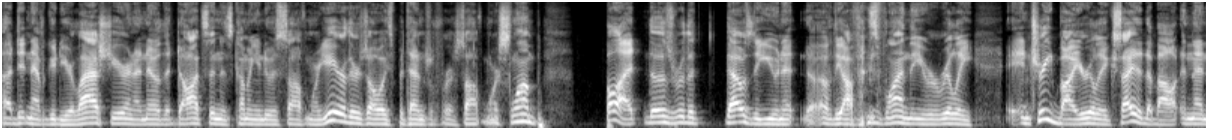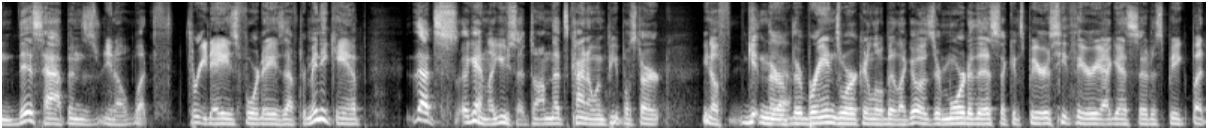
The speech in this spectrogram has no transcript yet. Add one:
uh, didn't have a good year last year, and I know that Dotson is coming into his sophomore year. There's always potential for a sophomore slump, but those were the that was the unit of the offensive line that you were really intrigued by. You're really excited about, and then this happens. You know what? Three days, four days after minicamp that's again, like you said, Tom. That's kind of when people start, you know, getting their Yeah. their brains working a little bit. Like, oh, is there more to this? A conspiracy theory, I guess, so to speak. But,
